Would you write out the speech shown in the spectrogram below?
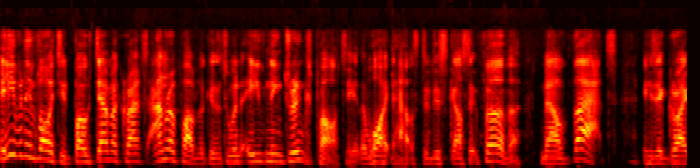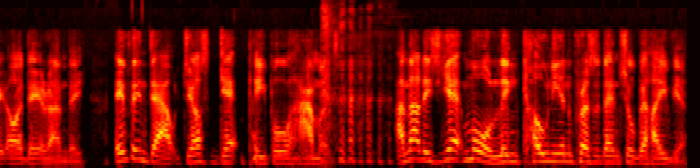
He even invited both Democrats and Republicans to an evening drinks party at the White House to discuss it further. Now that is a great idea, Andy. If in doubt, just get people hammered. and that is yet more Lincolnian presidential behaviour.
